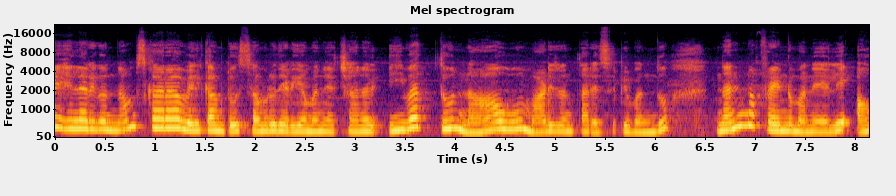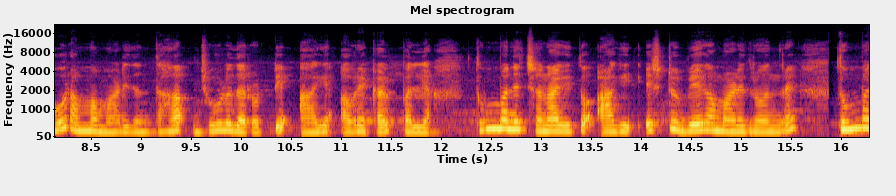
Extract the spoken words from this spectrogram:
ಹಾಯ್ ಎಲ್ಲರಿಗೂ ನಮಸ್ಕಾರ. ವೆಲ್ಕಮ್ ಟು ಸಮೃದ್ಧಿ ಅಡುಗೆ ಮನೆ ಚಾನಲ್ ಇವತ್ತು ನಾವು ಮಾಡಿದಂಥ ರೆಸಿಪಿ ಬಂದು ನನ್ನ ಫ್ರೆಂಡ್ ಮನೆಯಲ್ಲಿ ಅವರಮ್ಮ ಮಾಡಿದಂತಹ ಜೋಳದ ರೊಟ್ಟಿ ಹಾಗೆ ಅವರೆಕಾಳು ಪಲ್ಯ. ತುಂಬಾ ಚೆನ್ನಾಗಿತ್ತು. ಹಾಗೆ ಎಷ್ಟು ಬೇಗ ಮಾಡಿದರು ಅಂದರೆ ತುಂಬಾ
